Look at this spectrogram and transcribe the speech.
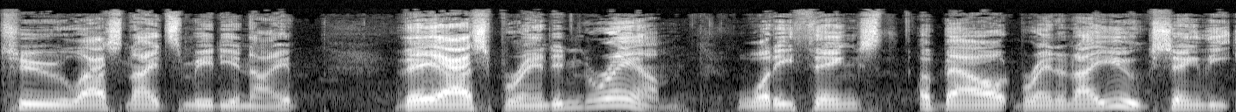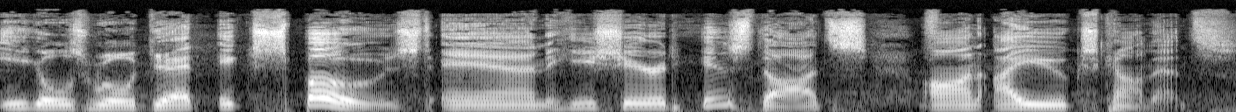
to last night's media night. They asked Brandon Graham what he thinks about Brandon Aiyuk, saying the Eagles will get exposed. And he shared his thoughts on Aiyuk's comments.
